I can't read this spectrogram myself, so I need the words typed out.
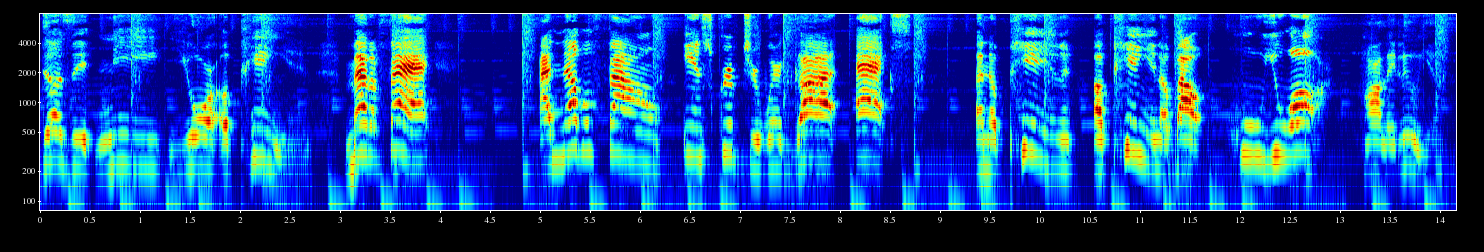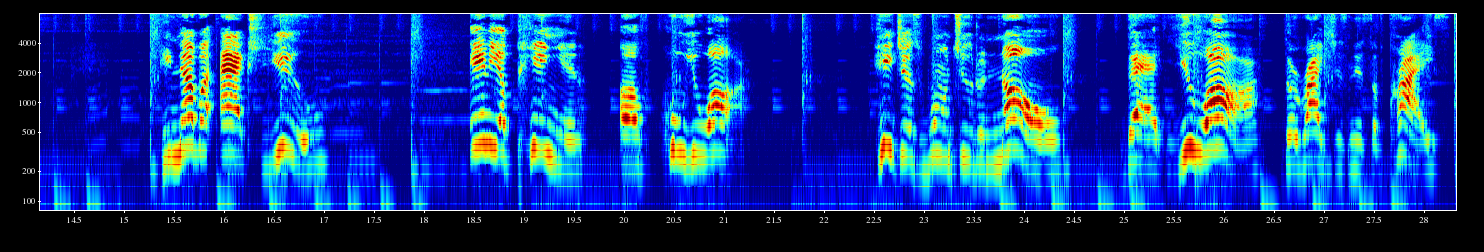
does it need your opinion. Matter of fact, I never found in scripture where God asks an opinion opinion about who you are. Hallelujah. He never asks you any opinion of who you are. He just wants you to know that you are the righteousness of Christ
